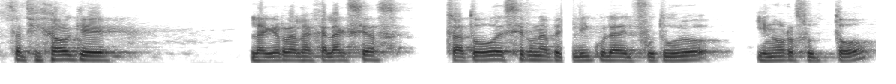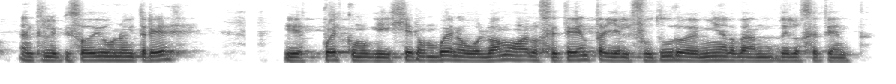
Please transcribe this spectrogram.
¿Se han fijado que La Guerra de las Galaxias trató de ser una película del futuro y no resultó entre el episodio 1 y 3? Y después como que dijeron, bueno, volvamos a los 70 y el futuro de mierda de los 70.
